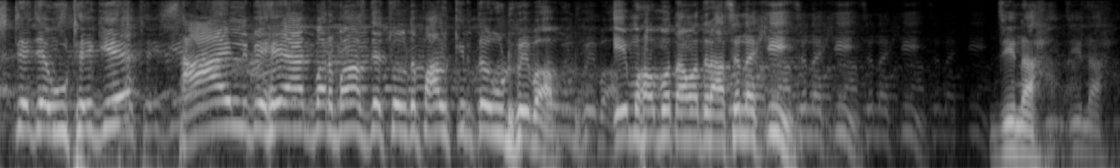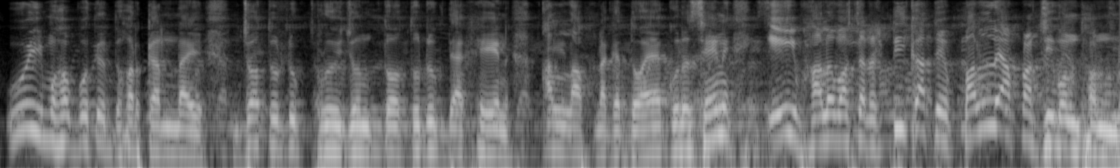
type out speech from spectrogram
স্টেজে উঠে গিয়ে সাইল বেহে একবার বাঁশ দিয়ে চলতে পালকিরতে উঠবে বাপ। এই মহব্বত আমাদের আছে নাকি? জি না ওই মহব্বতের দরকার নাই। যতটুক প্রয়োজন ততটুক দেখেন। আল্লাহ আপনাকে দয়া করেছেন। এই ভালোবাসাটা টিকাতে পারলে আপনার জীবন ধন্য।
